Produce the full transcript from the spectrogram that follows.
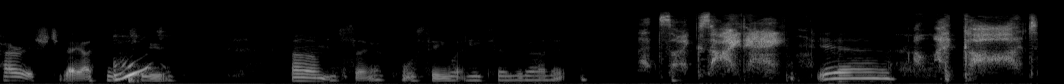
Parish today, I think, Ooh. too. Um, so we'll see what he says about it. That's so exciting. Yeah. Oh my god.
